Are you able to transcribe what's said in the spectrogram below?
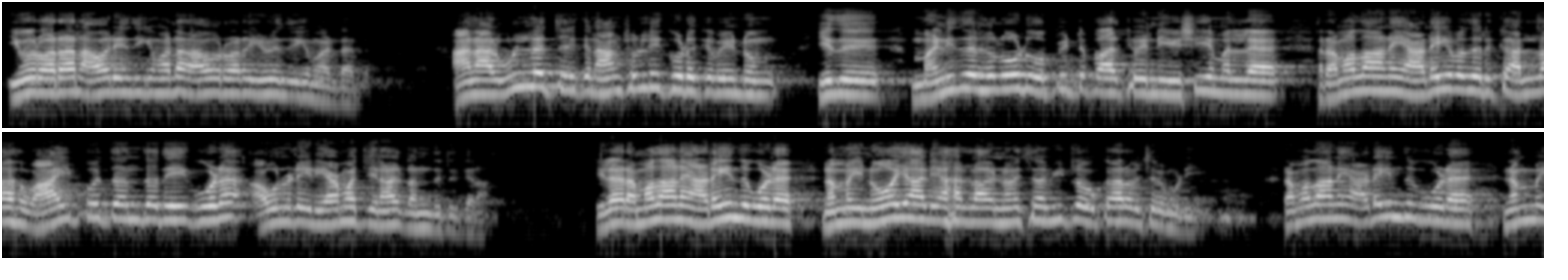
இவர் வரார் அவர் எழுந்திக்க மாட்டார் அவர் வர எழுந்திக்க மாட்டார். ஆனால் உள்ளத்திற்கு நாம் சொல்லிக் கொடுக்க வேண்டும் இது மனிதர்களோடு ஒப்பிட்டு பார்க்க வேண்டிய விஷயம் அல்ல ரமதானை அடைவதற்கு அல்லாஹ் வாய்ப்பு தந்ததை கூட அவனுடைய நியமத்தினால் தந்துருக்கிறான். இல்லை ரமதானை அடைந்து கூட நம்மை நோயாளியாக அல்லாஹ் நினைச்சா வீட்டில் உட்கார வச்சிட முடியும். ரமதானை அடைந்து கூட நம்மை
